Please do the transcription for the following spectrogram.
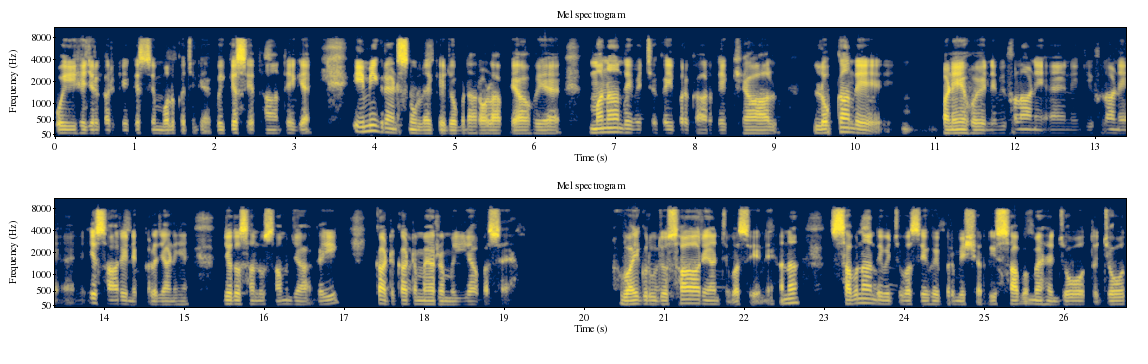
ਕੋਈ ਹਿਜਰ ਕਰਕੇ ਕਿਸੇ ਮੁਲਕ 'ਚ ਗਿਆ, ਕੋਈ ਕਿਸੇ ਥਾਂ ਤੇ ਗਿਆ, ਇਮੀਗ੍ਰੈਂਟਸ ਨੂੰ ਲੈ ਕੇ ਜੋ ਬੜਾ ਰੌਲਾ ਪਿਆ ਹੋਇਆ ਹੈ, ਮਨਾਂ ਦੇ ਵਿੱਚ ਕਈ ਪ੍ਰਕਾਰ ਦੇ ਖਿਆਲ, ਲੋਕਾਂ ਦੇ ਬਣੇ ਹੋਏ ਨੇ ਵੀ ਫਲਾਣੇ ਐ ਨੇ ਜੀ, ਫਲਾਣੇ ਐ ਨੇ, ਇਹ ਸਾਰੇ ਨਿਕਲ ਜਾਣੇ ਆ। ਜਦੋਂ ਸਾਨੂੰ ਸਮਝ ਆ ਗਈ, ਘਟ ਘਟ ਮੈਂ ਰਮਈਆ ਬਸੈ ਵਾਹਿਗੁਰੂ ਜੋ ਸਾਰਿਆਂ 'ਚ ਵਸੇ ਨੇ, ਹਨਾ? ਸਭਨਾਂ ਦੇ ਵਿੱਚ ਵਸੇ ਹੋਏ ਪਰਮੇਸ਼ਰ ਦੀ ਸਭ ਮਹਿ ਜੋਤ ਜੋਤ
